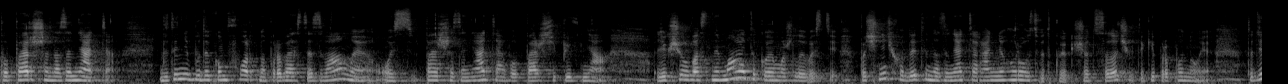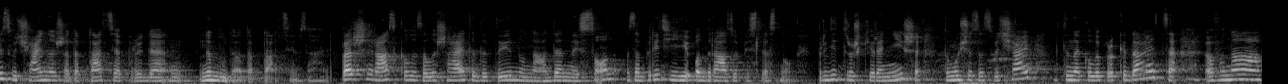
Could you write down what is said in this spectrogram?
по-перше, на заняття. Дитині буде комфортно провести з вами ось перше заняття або перші півдня. Якщо у вас немає такої можливості, почніть ходити на заняття раннього розвитку, якщо садочок таки пропонує. Тоді, звичайно ж, адаптація пройде, не буде адаптації взагалі. Перший раз, коли залишаєте дитину на денний сон, заберіть її одразу після сну. Прийдіть трошки раніше, тому що зазвичай дитина, коли прокидається, вона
